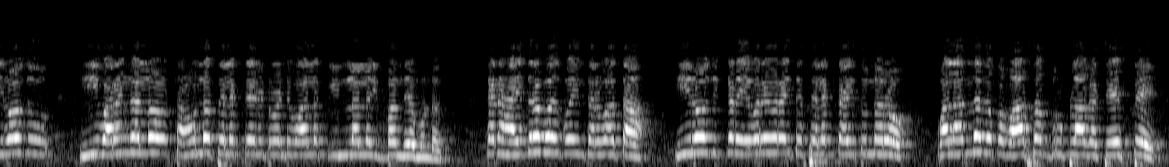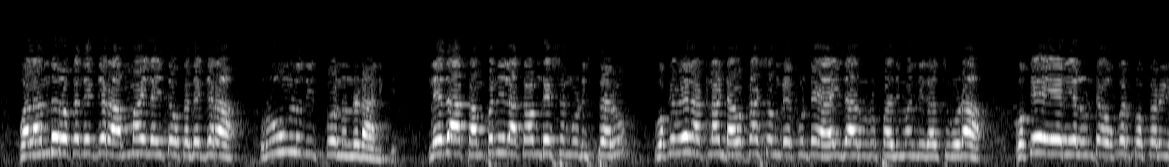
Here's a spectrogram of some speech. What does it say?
ఈరోజు ఈ వరంగల్లో టౌన్లో సెలెక్ట్ అయినటువంటి వాళ్ళకి ఇళ్ళల్లో ఇబ్బంది ఏముండదు కానీ హైదరాబాద్ పోయిన తర్వాత ఈరోజు ఇక్కడ ఎవరెవరైతే సెలెక్ట్ అవుతున్నారో వాళ్ళందరూ ఒక వాట్సాప్ గ్రూప్ లాగా చేస్తే వాళ్ళందరూ ఒక దగ్గర అమ్మాయిలు అయితే ఒక దగ్గర రూమ్లు తీసుకొని ఉండడానికి. లేదా ఆ కంపెనీలు అకామిడేషన్ కూడా ఇస్తారు. ఒకవేళ అట్లాంటి అవకాశం లేకుంటే ఐదారు పది మంది కలిసి కూడా ఒకే ఏరియాలో ఉంటే ఒకరికొకరి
